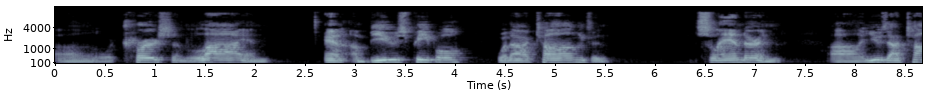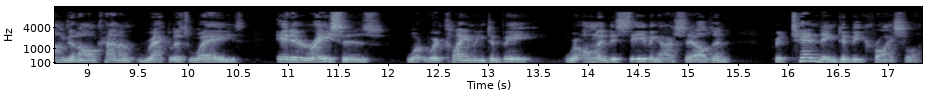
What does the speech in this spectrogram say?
uh, or curse and lie and and abuse people with our tongues and slander and uh, use our tongues in all kind of reckless ways, it erases what we're claiming to be. We're only deceiving ourselves and pretending to be Christ-like.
